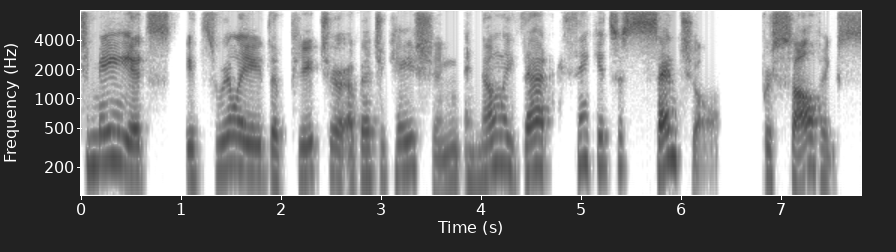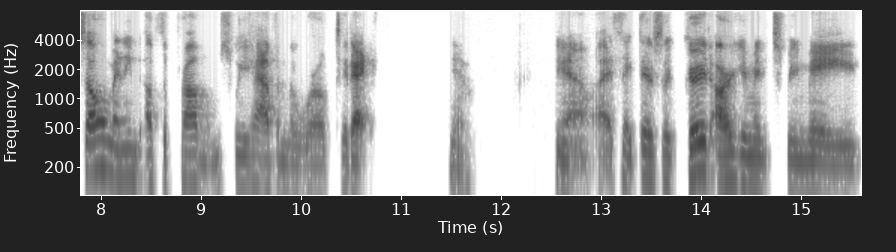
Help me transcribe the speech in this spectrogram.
to me it's it's really the future of education and not only that i think it's essential for solving so many of the problems we have in the world today Yeah. you know i think there's a good argument to be made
